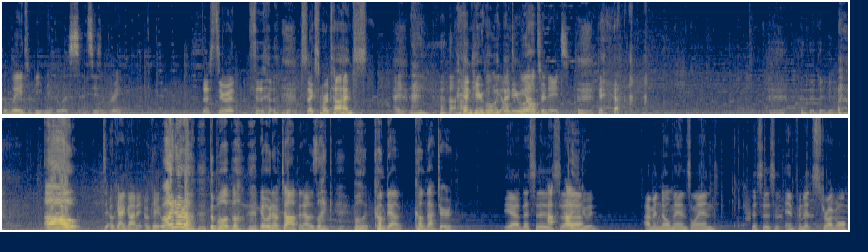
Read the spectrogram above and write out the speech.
the way to beat Nicholas in season three. Let's do it six more times. I, And you- Well, we, then alter- you we alternate. oh! Okay, I got it. Okay. Oh, no, no! The bullet, bill. It went up top, and I was like, bullet, come down. Come back to Earth. Yeah, this is. How, uh, how you doing? I'm in no man's land. This is an infinite struggle.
